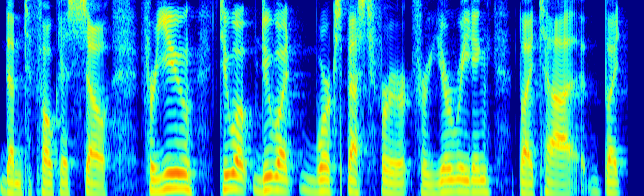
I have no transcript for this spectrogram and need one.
them to focus. So for you, do what do what works best for for your reading. But uh, but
